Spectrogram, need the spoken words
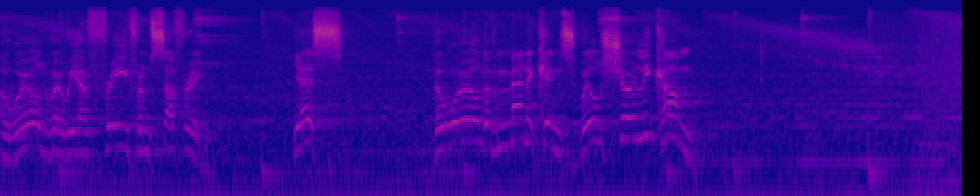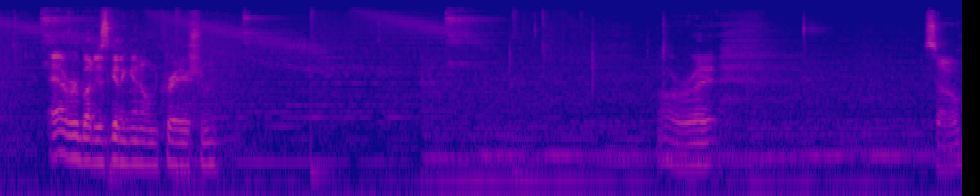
A world where we are free from suffering. Yes, the world of mannequins will surely come. Everybody's getting in on creation. So.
